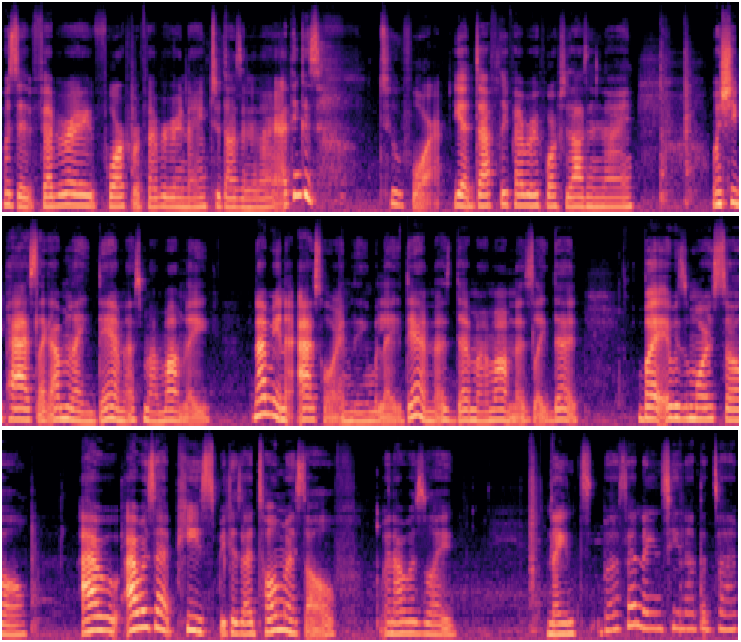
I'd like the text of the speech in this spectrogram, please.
was it February 4th or February 9th, 2009? I think it's 2 4. Yeah, definitely February 4th, 2009. When she passed, like, I'm like, damn, that's my mom. Like, not being an asshole or anything, but like, damn, that's dead, my mom. That's like dead. But it was more so, I, I was at peace because I told myself, and I was like, 19, was I 19 at the time?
